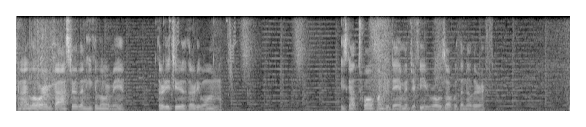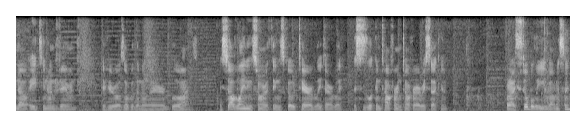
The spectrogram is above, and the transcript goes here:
Can I lower him faster than he can lower me? 32 to 31. He's got 1200 damage if he rolls up with another... No, 1800 damage? If he rolls up with another Blue Eyes? I still have Lightning Storm if things go terribly, terribly. This is looking tougher and tougher every second. But I still believe, honestly.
